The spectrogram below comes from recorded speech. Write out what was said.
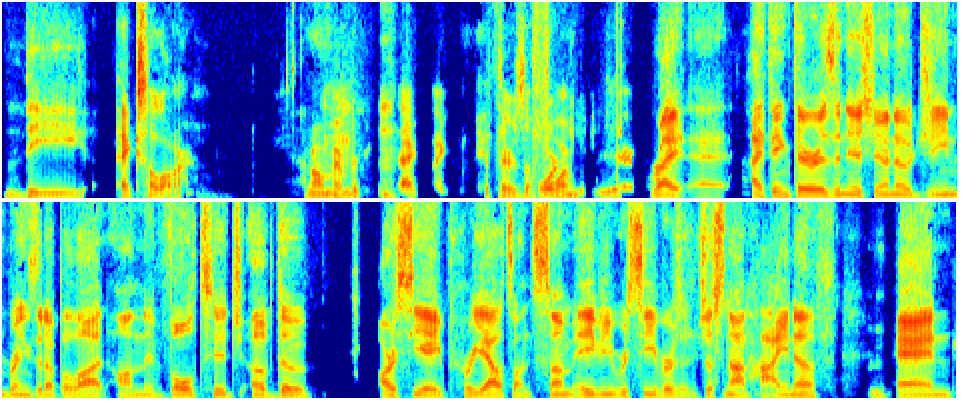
the XLR. I don't remember the Mhm. exact like if there's a form. Right. Uh, I think there is an issue. I know Gene brings it up a lot on the voltage of the RCA pre-outs on some AV receivers are just not high enough. Mm. And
